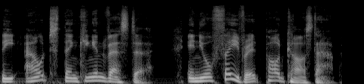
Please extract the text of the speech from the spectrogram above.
The Outthinking Investor in your favorite podcast app.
